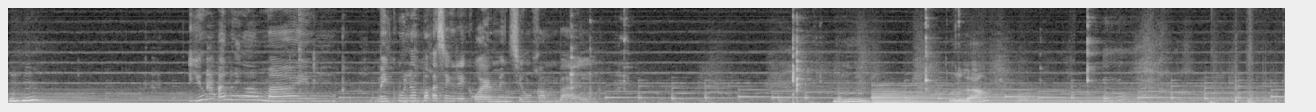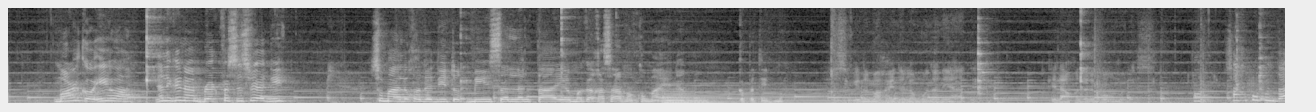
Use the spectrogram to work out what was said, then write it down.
Mhm. Yung ano nga, Ma, yung may kulang pa kasing requirements yung kambal. Ano lang? Marco, iha, halika na, breakfast is ready. Sumalo ka na dito at minsan lang tayo magkakasama kumain ng kapatid mo. Sige na, makain na lang muna ni ate. Kailangan ko na lang po umalis. Oh, saan ka pupunta?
